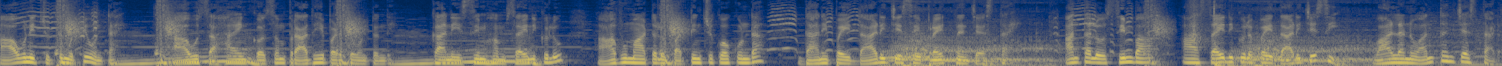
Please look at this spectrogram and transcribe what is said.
ఆవుని చుట్టుముట్టి ఉంటాయి. ఆవు సహాయం కోసం ప్రాధేయపడుతూ ఉంటుంది. కానీ సింహం సైనికులు ఆవు మాటలు పట్టించుకోకుండా దానిపై దాడి చేసే ప్రయత్నం చేస్తాయి. అంతలో సింబా ఆ సైనికులపై దాడి చేసి వాళ్ళను అంతం చేస్తాడు.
